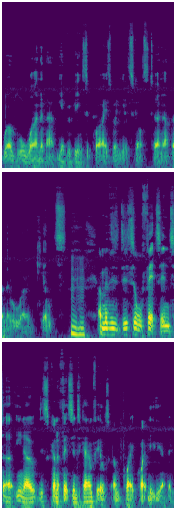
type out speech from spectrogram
World War One about you ever being surprised when you know, Scots turn up and they're all wearing kilts. I mean, this, this all fits into you know this kind of fits into Camfield um, quite quite neatly, I think.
